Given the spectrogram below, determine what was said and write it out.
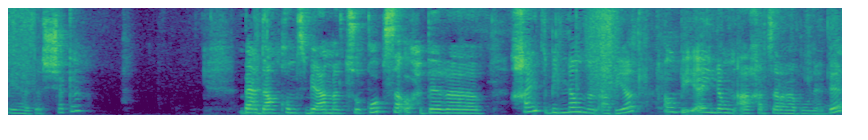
بهذا الشكل بعد أن قمت بعمل ثقوب سأحضر خيط باللون الأبيض أو بأي لون آخر ترغبون به.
